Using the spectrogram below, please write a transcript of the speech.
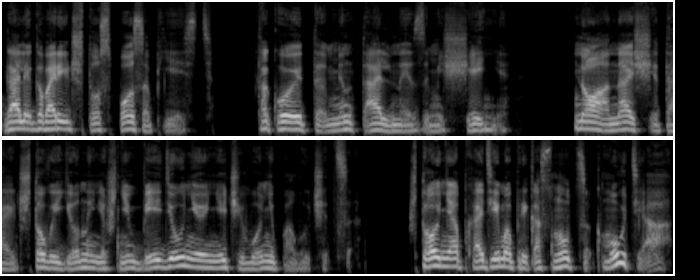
Галя говорит, что способ есть, какое-то ментальное замещение. Но она считает, что в ее нынешнем виде у нее ничего не получится, что необходимо прикоснуться к муте, а...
